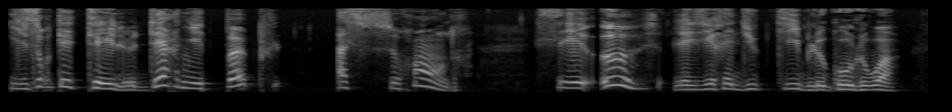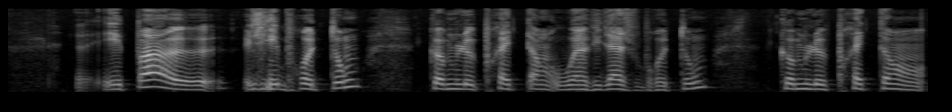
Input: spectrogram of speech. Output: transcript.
ils ont été le dernier peuple à se rendre. C'est eux les irréductibles gaulois, et pas euh, les Bretons, comme le prétend, ou un village breton, comme le prétend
